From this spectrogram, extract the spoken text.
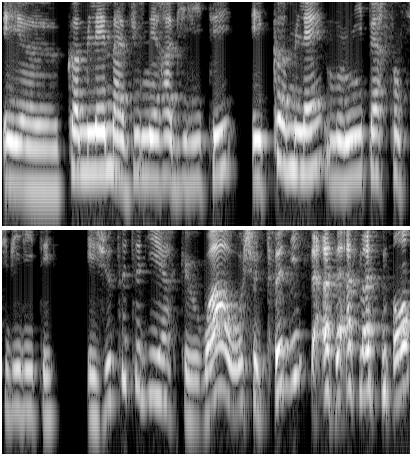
Et comme l'est ma vulnérabilité et comme l'est mon hypersensibilité. Et je peux te dire que waouh, je te dis ça là maintenant,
